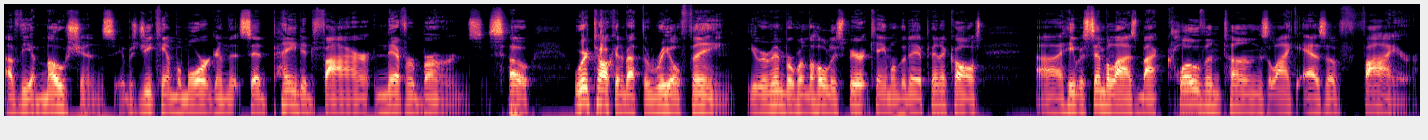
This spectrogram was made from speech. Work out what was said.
of the emotions. It was G. Campbell Morgan that said, painted fire never burns. So we're talking about the real thing. You remember when the Holy Spirit came on the day of Pentecost, uh, he was symbolized by cloven tongues like as of fire.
